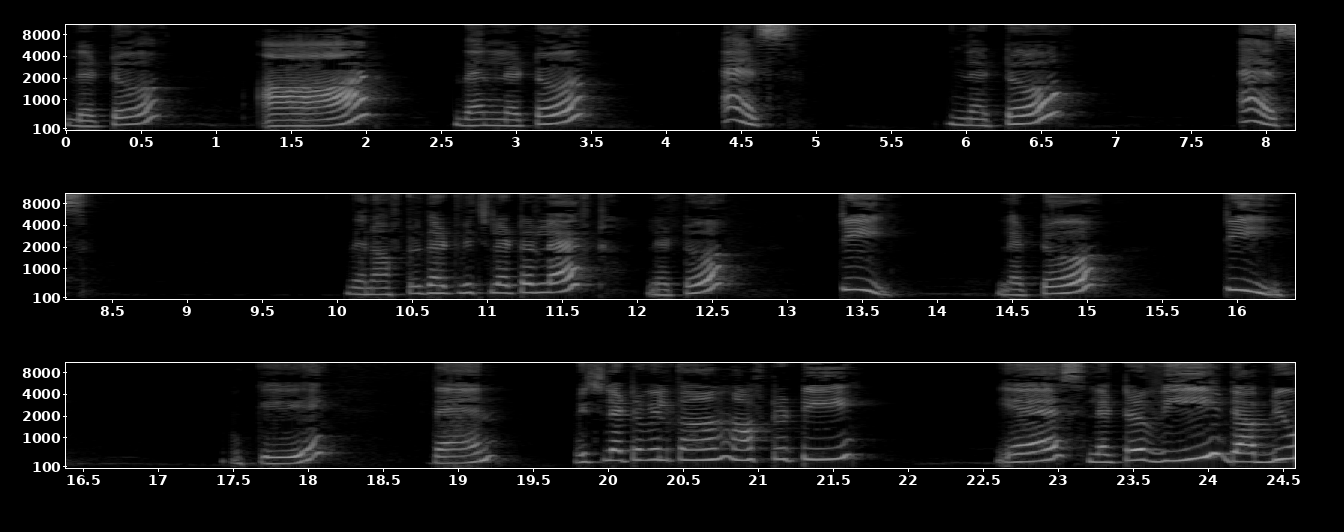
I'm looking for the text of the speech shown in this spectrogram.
Letter R. Then letter S. Letter S. Then after that which letter left? Letter T. Letter T. Okay. Then which letter will come after T? Yes, letter V, W,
